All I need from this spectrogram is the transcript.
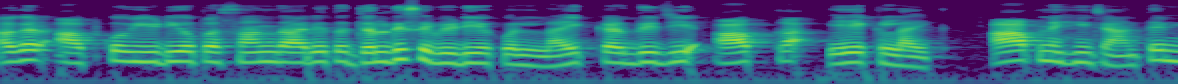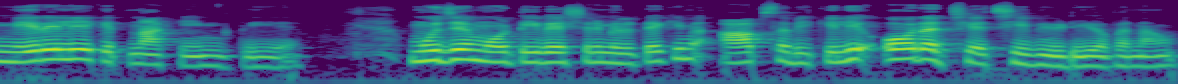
अगर आपको वीडियो पसंद आ रही है तो जल्दी से वीडियो को लाइक कर दीजिए, आपका एक लाइक आप नहीं जानते मेरे लिए कितना कीमती है। मुझे मोटिवेशन मिलता है कि मैं आप सभी के लिए और अच्छी अच्छी वीडियो बनाऊँ।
